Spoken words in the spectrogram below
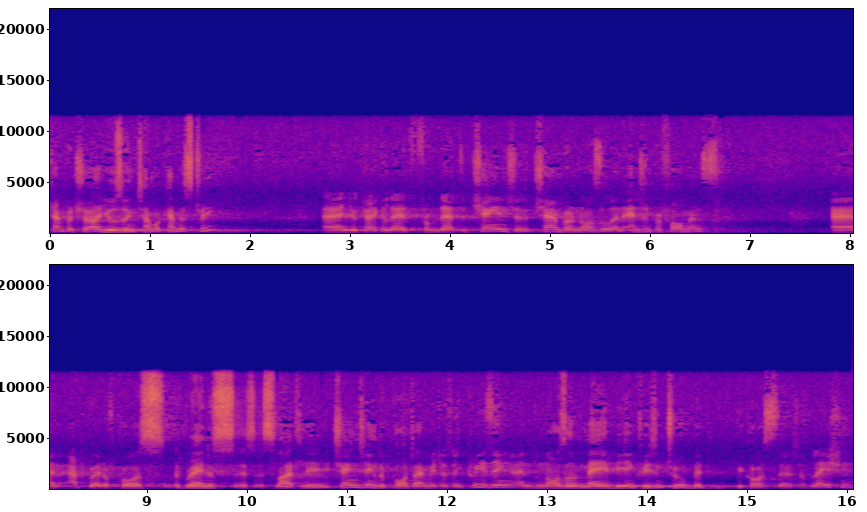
temperature using thermochemistry, and you calculate from that the change in the chamber, nozzle, and engine performance. And upgrade, of course, the grain is, is, slightly changing, the port diameter is increasing, and the nozzle may be increasing too, but because there's ablation.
